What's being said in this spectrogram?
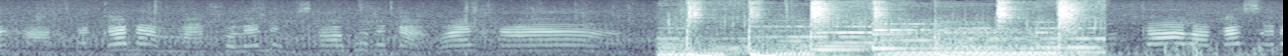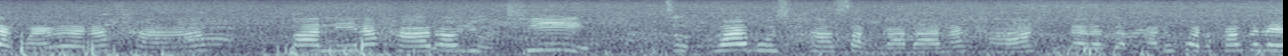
นะคะ แล้วก็นำมาคนละหนึ่ง บูชาสักการะนะคะ แต่เราจะพาทุกคนเข้าไปเลย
